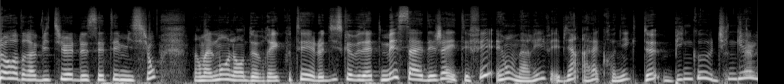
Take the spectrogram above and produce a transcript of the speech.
l'ordre habituel de cette émission. Normalement là on devrait écouter le disque vedette mais ça a déjà été fait et on arrive eh bien, à la chronique de Bingo Jingle.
